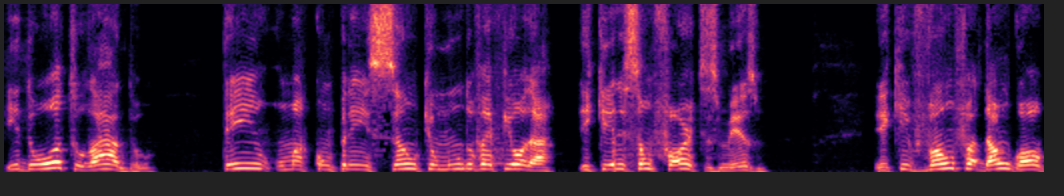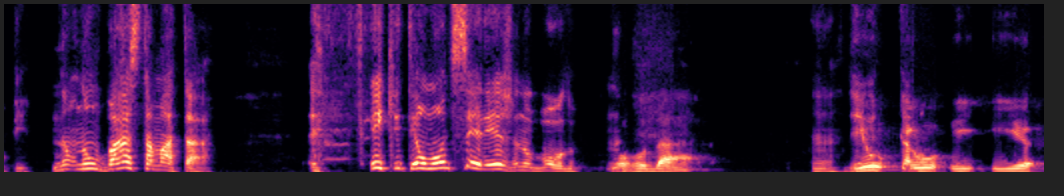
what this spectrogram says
e do outro lado, tem uma compreensão que o mundo vai piorar e que eles são fortes mesmo e que vão dar um golpe. Não, não basta matar, tem que ter um monte de cereja no bolo. Ô, Rudá, Ah, e, o- o- e- e-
